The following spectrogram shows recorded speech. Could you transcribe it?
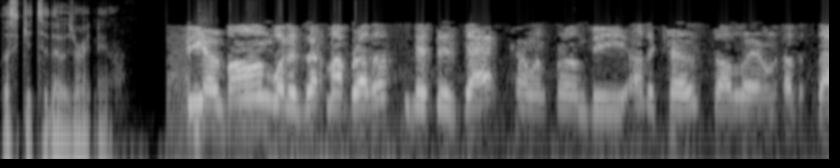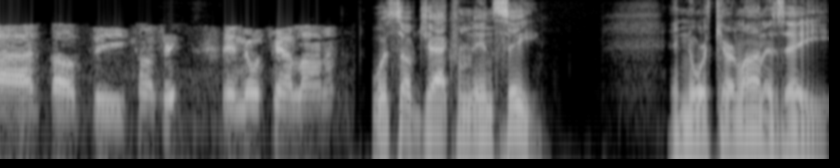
let's get to those right now. Theo Von, what is up, my brother? This is Jack calling from the other coast, all the way on the other side of the country in North Carolina. What's up, Jack from NC? And North Carolina is a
